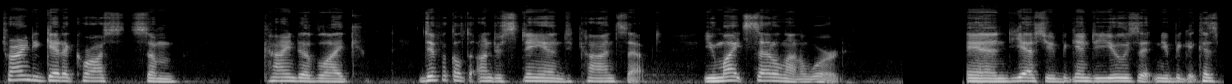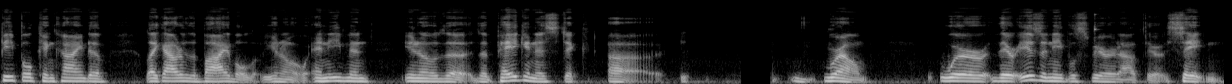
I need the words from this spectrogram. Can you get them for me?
trying to get across some kind of like difficult to understand concept, you might settle on a word. And yes, you begin to use it, and you begin because people can kind of like out of the Bible, you know, and even you know the the paganistic uh, realm where there is an evil spirit out there, Satan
